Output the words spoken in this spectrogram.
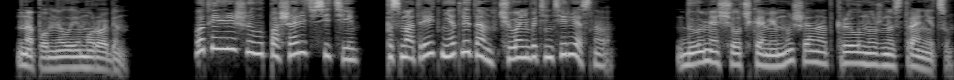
— напомнила ему Робин. «Вот я и решила пошарить в сети, посмотреть, нет ли там чего-нибудь интересного». Двумя щелчками мыши она открыла нужную страницу.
